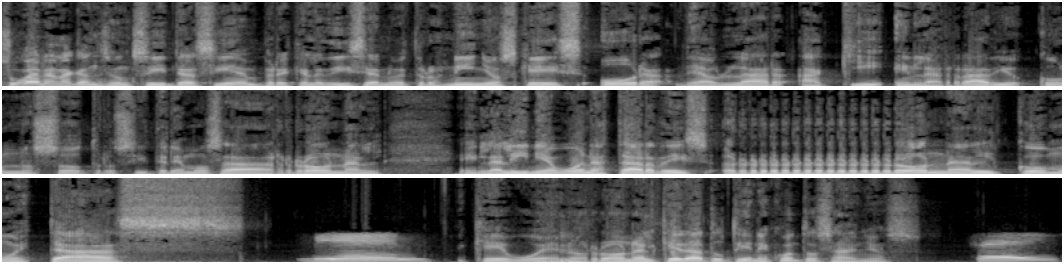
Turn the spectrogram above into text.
Suena la cancioncita siempre que le dice a nuestros niños que es hora de hablar aquí en la radio con nosotros. Y tenemos a Ronald en la línea. Buenas tardes, Ronald, ¿cómo estás? Bien, Qué bueno, Ronald. ¿Qué edad tú tienes? ¿Cuántos años? seis.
